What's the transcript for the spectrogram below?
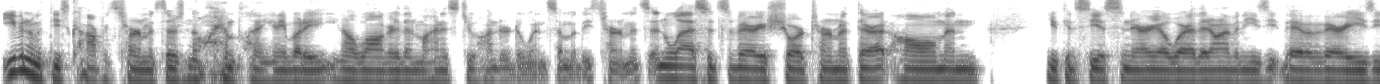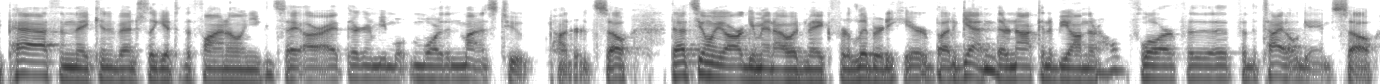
even with these conference tournaments, there's no way I'm playing anybody, you know, longer than minus 200 to win some of these tournaments, unless it's a very short tournament. They're at home, and you can see a scenario where they don't have an easy. They have a very easy path, and they can eventually get to the final, and you can say, all right, they're going to be more, than minus 200. So that's the only argument I would make for Liberty here. But again, they're not going to be on their home floor for the for the title game. So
